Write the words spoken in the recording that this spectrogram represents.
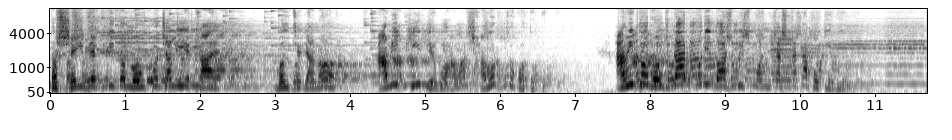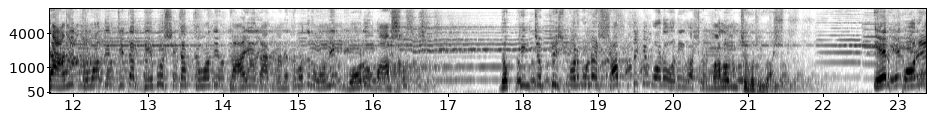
তো সেই ব্যক্তি তো নৌকো চালিয়ে খায়। বলছে জানো আমি কি দেব? আমার সামর্থ্য কতটুকু? আমি তো রোজগার করি দশ বিশ পঞ্চাশ টাকা প্রতিদিন। তা আমি তোমাদের যেটা দেব সেটা তোমাদের গায়ে লাগবে না। তোমাদের অনেক বড় বাস হচ্ছে দক্ষিণ চব্বিশ পরগনার সব থেকে বড় হরিবাসর, মালঞ্চ হরিবাসর। এরপরে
